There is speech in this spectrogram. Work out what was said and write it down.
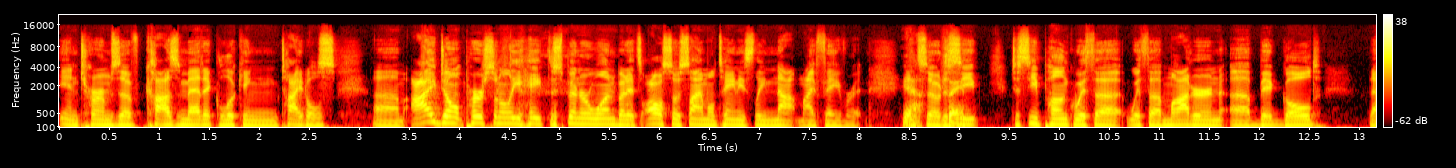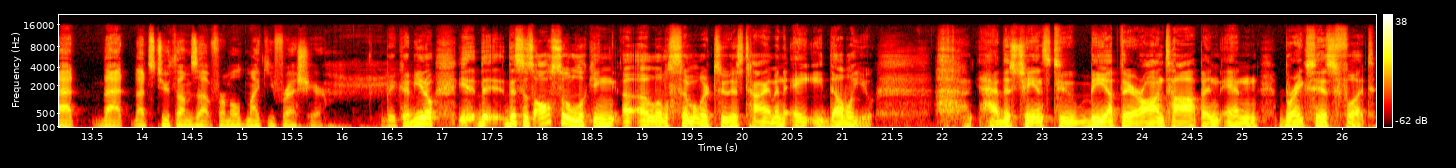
in terms of cosmetic looking titles, um, I don't personally hate the spinner one, but it's also simultaneously not my favorite. Yeah, and so to same. see to see Punk with a with a modern uh, big gold, that that that's two thumbs up from old Mikey Fresh here. Be good. You know, this is also looking a, a little similar to his time in AEW. Had this chance to be up there on top and, and breaks his foot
